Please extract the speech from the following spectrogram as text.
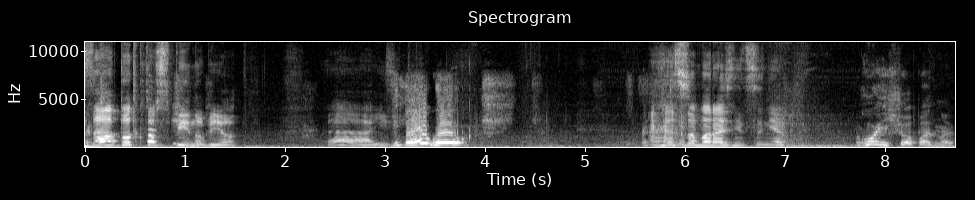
сказал тот, кто в спину бьет. А, изи. Ого! Особо разницы нет. Го еще по одной.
